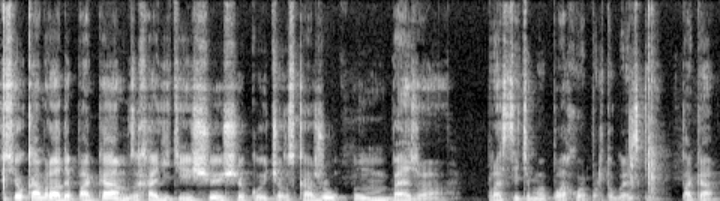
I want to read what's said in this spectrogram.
Все, комрады, пока. Заходите еще, еще кое-что расскажу. Умбежа. Простите мой плохой португальский. Пока.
